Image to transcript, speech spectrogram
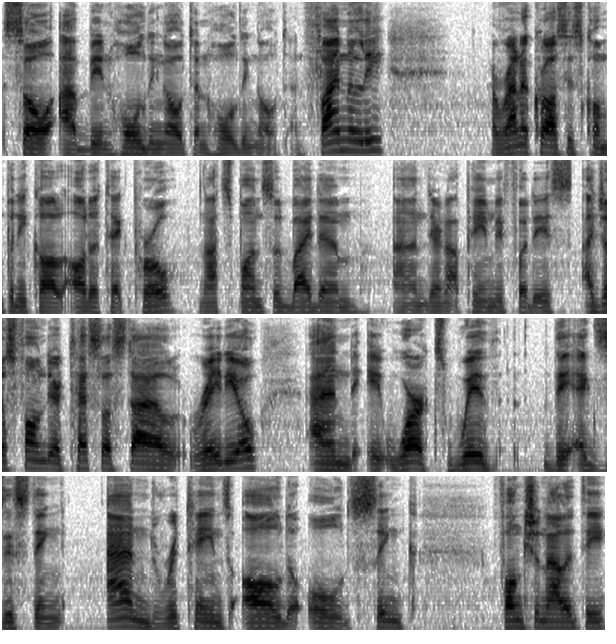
so I've been holding out and holding out. And finally, I ran across this company called AutotecPro, not sponsored by them, and they're not paying me for this. I just found their Tesla style radio, and it works with the existing and retains all the old sync functionality,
